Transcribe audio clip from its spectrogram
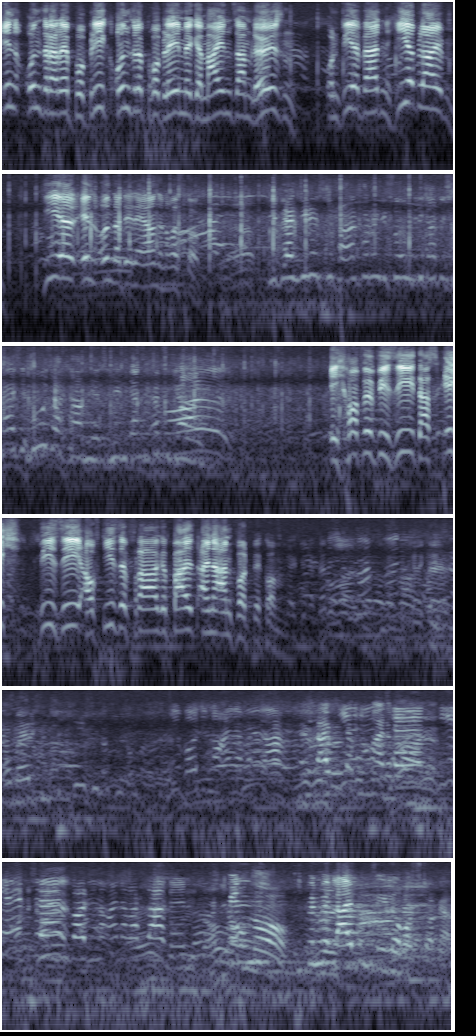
in unserer Republik unsere Probleme gemeinsam lösen. Und wir werden hier bleiben, hier in unserer DDR und in Rostock. Wie werden die jetzt zur Verantwortung gezogen, die ganze Scheiße verursacht haben jetzt in den ganzen 40 Jahren? Ich hoffe wie Sie, dass ich, wie Sie, auf diese Frage bald eine Antwort bekomme. Ich bin, ich bin mit Leib und Seele Rostocker.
